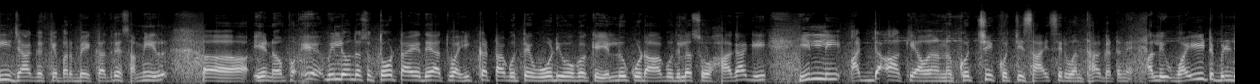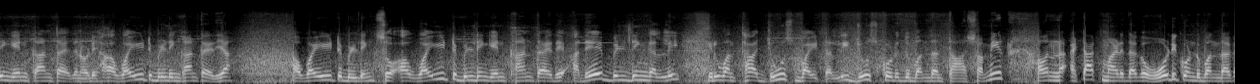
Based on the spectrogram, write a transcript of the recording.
ಈ ಜಾಗಕ್ಕೆ ಬರಬೇಕಾದ್ರೆ ಸಮೀರ್ ಏನು ಇಲ್ಲಿ ಒಂದಷ್ಟು ತೋಟ ಇದೆ ಅಥವಾ ಹಿಕ್ಕಟ್ಟಾಗುತ್ತೆ, ಓಡಿ ಹೋಗೋಕ್ಕೆ ಎಲ್ಲೂ ಕೂಡ ಆಗೋದಿಲ್ಲ. ಸೊ ಹಾಗಾಗಿ ಇಲ್ಲಿ ಅಡ್ಡ ಹಾಕಿ ಅವನನ್ನು ಕೊಚ್ಚಿ ಕೊಚ್ಚಿ ಸಾಯಿಸಿರುವಂತಹ ಘಟನೆ. ಅಲ್ಲಿ ವೈಟ್ ಬಿಲ್ಡಿಂಗ್ ಏನು ಕಾಣ್ತಾ ಇದೆ ನೋಡಿ. ಆ ವೈಟ್ ಬಿಲ್ಡಿಂಗ್ ಕಾಣ್ತಾ ಇದೆಯಾ? ಆ ವೈಟ್ ಬಿಲ್ಡಿಂಗ್ ಸೊ ಆ ವೈಟ್ ಬಿಲ್ಡಿಂಗ್ ಏನು ಕಾಣ್ತಾ ಇದೆ? ಅದೇ ಬಿಲ್ಡಿಂಗಲ್ಲಿ ಇರುವಂತಹ ಜ್ಯೂಸ್ ಬೈಟಲ್ಲಿ ಜ್ಯೂಸ್ ಕುಡಿದು ಬಂದಂತಹ ಶಮೀರ್ ಅವನನ್ನು ಅಟ್ಯಾಕ್ ಮಾಡಿದಾಗ, ಓಡಿಕೊಂಡು ಬಂದಾಗ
